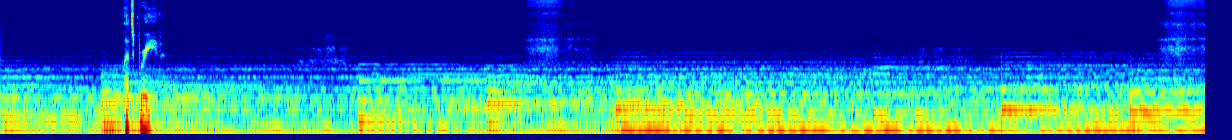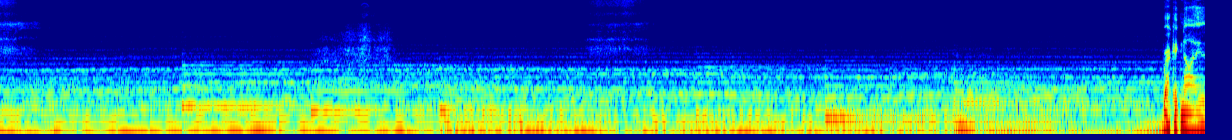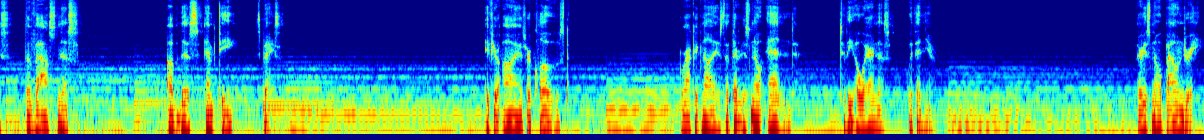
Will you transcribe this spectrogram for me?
Let's breathe. Recognize the vastness of this empty space. If your eyes are closed, recognize that there is no end to the awareness within you. There is no boundary.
